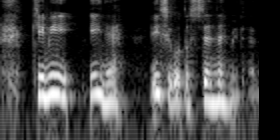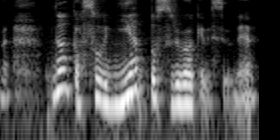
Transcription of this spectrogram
君いいねいい仕事してんねみたいななんかそうニヤッとするわけですよね。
